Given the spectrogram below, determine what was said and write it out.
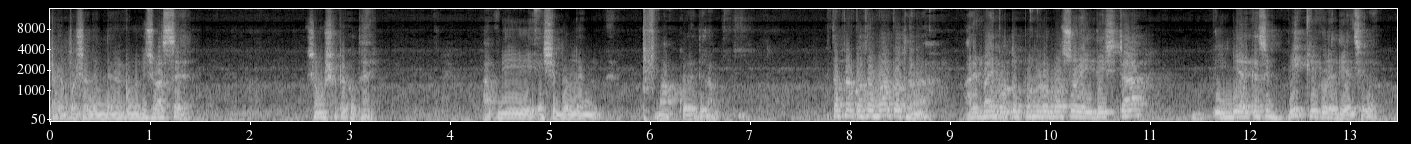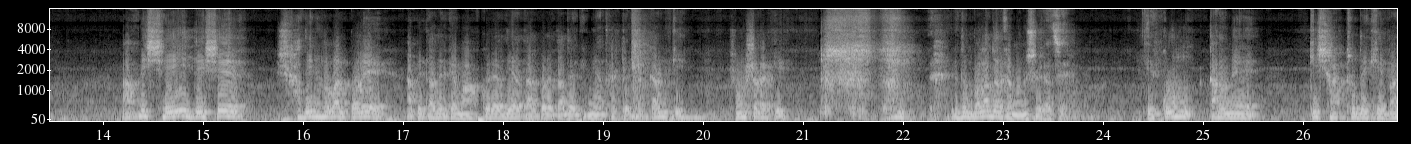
টাকা পয়সা লেনদেনের কোনো কিছু আছে? সমস্যাটা কোথায়? আপনি এসে বললেন, মাফ করে দিলাম। এটা আপনার কথা হওয়ার কথা না। আরে ভাই, গত পনেরো বছর এই দেশটা ইন্ডিয়ার কাছে বিক্রি করে দিয়েছিল। আপনি সেই দেশের স্বাধীন হবার পরে আপনি তাদেরকে মাফ করে দিয়ে তারপরে তাদেরকে নিয়ে থাকতে চান। কারণ কি? সমস্যাটা কি? এটা বলা দরকার মানুষের কাছে যে কোন কারণে কি স্বার্থ দেখে বা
